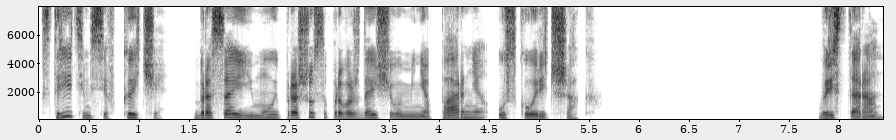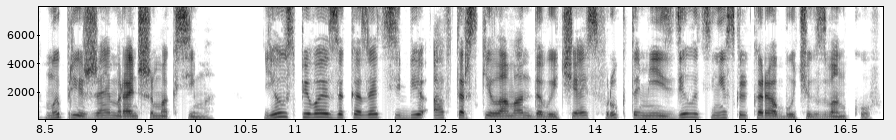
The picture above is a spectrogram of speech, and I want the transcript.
Встретимся в Кэтче. Бросаю ему и прошу сопровождающего меня парня ускорить шаг. В ресторан мы приезжаем раньше Максима. Я успеваю заказать себе авторский лавандовый чай с фруктами и сделать несколько рабочих звонков.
